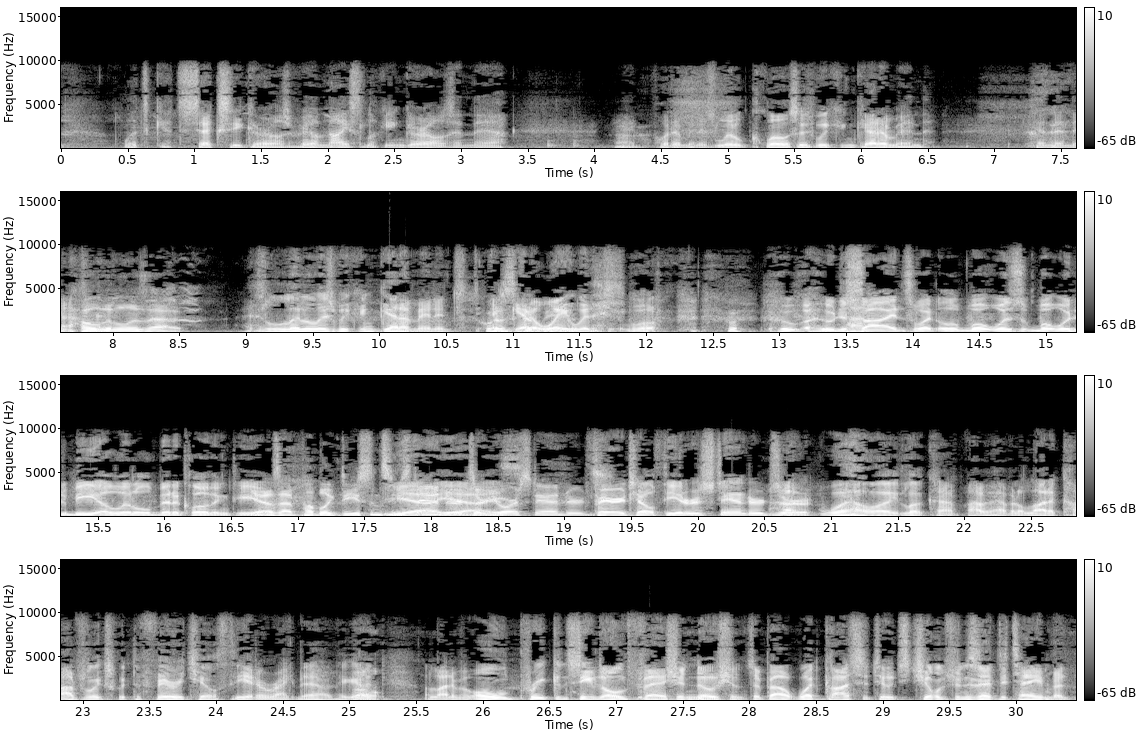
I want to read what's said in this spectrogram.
Let's get sexy girls, real nice looking girls in there, and put them in as little clothes as we can get them in. And then How little is that? As little as we can get them in and, and get away mean? with it. Well, who who uh, decides what what was what would be a little bit of clothing to you? Yeah, is that public decency Yeah, standards yeah, or your standards? Fairy tale theater standards, or uh, Well, I, look, I'm, I'm having a lot of conflicts with the fairy tale theater right now. They got Oh. a lot of old, preconceived, old-fashioned notions about what constitutes children's entertainment,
